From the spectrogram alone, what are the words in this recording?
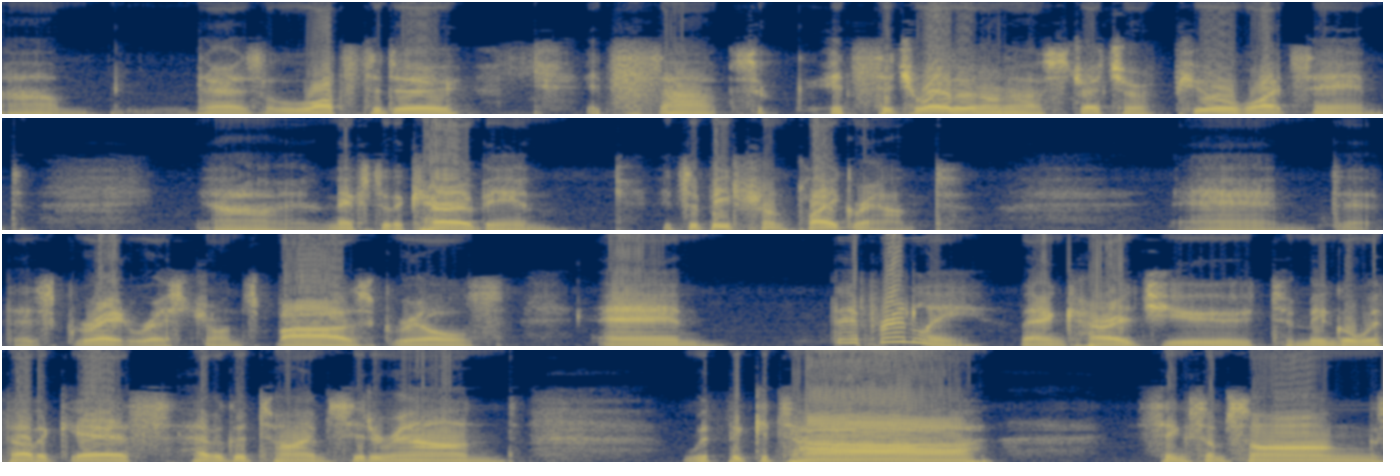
Um, there's lots to do. It's uh, it's situated on a stretch of pure white sand uh, next to the Caribbean. It's a beachfront playground. And uh, there's great restaurants bars grills and they're friendly they encourage you to mingle with other guests, have a good time, sit around with the guitar, sing some songs,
